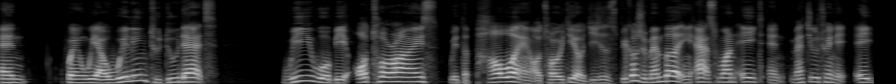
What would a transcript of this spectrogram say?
And when we are willing to do that, we will be authorized with the power and authority of Jesus. Because remember in Acts 1 8 and Matthew 28,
